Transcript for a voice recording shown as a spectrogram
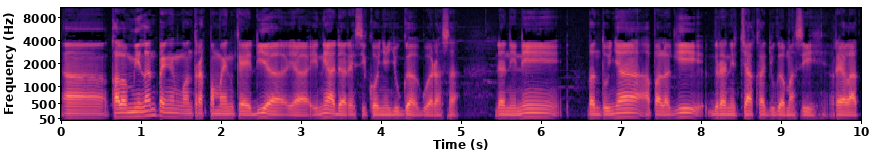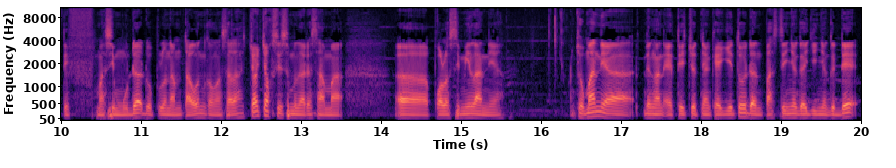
Uh, kalau Milan pengen ngontrak pemain kayak dia ya ini ada resikonya juga gue rasa. Dan ini tentunya apalagi Granit Xhaka juga masih relatif masih muda 26 tahun kalau nggak salah cocok sih sebenarnya sama uh, polosi Milan ya cuman ya dengan attitude-nya kayak gitu dan pastinya gajinya gede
